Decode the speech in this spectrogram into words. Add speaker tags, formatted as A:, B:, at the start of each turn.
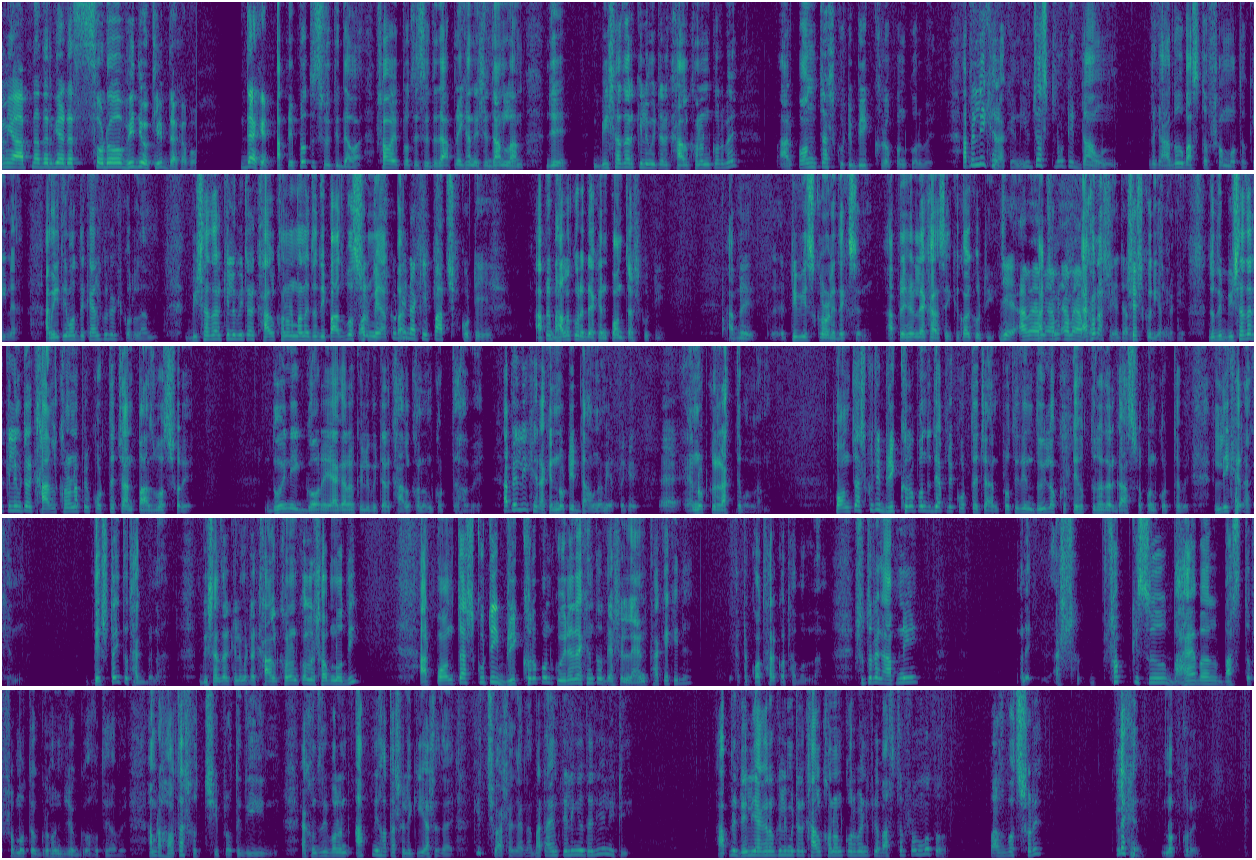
A: আমি আপনাদেরকে একটা ছোট ভিডিও ক্লিপ দেখাবো। দেখেন।
B: আপনি প্রতিশ্রুতি দেওয়া সবাই প্রতিশ্রুতি দেওয়া আপনি এখানে এসে জানলাম যে বিশ হাজার কিলোমিটার খাল খনন করবে আর পঞ্চাশ কোটি বৃক্ষরোপণ করবে। আপনি লিখে রাখেন you just note it down এটা কি আদৌ বাস্তবসম্মত কিনা? আমি ইতিমধ্যে ক্যালকুলেট করলাম। বিশ হাজার কিলোমিটার খাল খনন মানে যদি পাঁচ বছর মেয়াদ
C: কোটি নাকি পাঁচ কোটি?
B: আপনি ভালো করে দেখেন পঞ্চাশ কোটি। আপনি টিভি স্ক্রলে দেখছেন। আপনি এখানে লেখা আছে কি? কয় কোটি? আচ্ছা, এখন আসি শেষ করি আপনাকে। যদি বিশ হাজার কিলোমিটার খাল খনন আপনি করতে চান পাঁচ বছরে দৈনিক গড়ে এগারো কিলোমিটার খাল খনন করতে হবে। আপনি লিখে রাখেন নোট ইট ডাউন আমি আপনাকে নোট করে রাখতে বললাম। পঞ্চাশ কোটি বৃক্ষরোপণ যদি আপনি করতে চান প্রতিদিন দুই লক্ষ তেহত্তর হাজার গাছ রোপণ করতে হবে লিখে রাখেন। দেশটাই তো থাকবে না। বিশ হাজার কিলোমিটার খাল খনন করলে সব নদী। আর পঞ্চাশ কোটি বৃক্ষরোপণ কইরে দেখেন তো দেশে ল্যান্ড থাকে কিনা? একটা কথার কথা বললাম। সুতরাং আপনি মানে সব কিছু ভায়াবল, বাস্তবসম্মত, গ্রহণযোগ্য হতে হবে। আমরা হতাশ হচ্ছি প্রতিদিন। এখন যদি বলেন, আপনি হতাশ হলে কী আসা যায়? কিচ্ছু আসা যায় না। But I am telling you the reality আপনি ডেলি এগারো কিলোমিটার খাল খনন করবেন, এটা বাস্তবসম্মত? পাঁচ বছরে লেখেন, নোট করেন।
